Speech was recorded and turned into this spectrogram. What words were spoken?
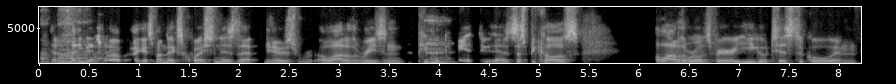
and i think that's what I, I guess my next question is that you know is a lot of the reason people can't do that is just because a lot of the world is very egotistical and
